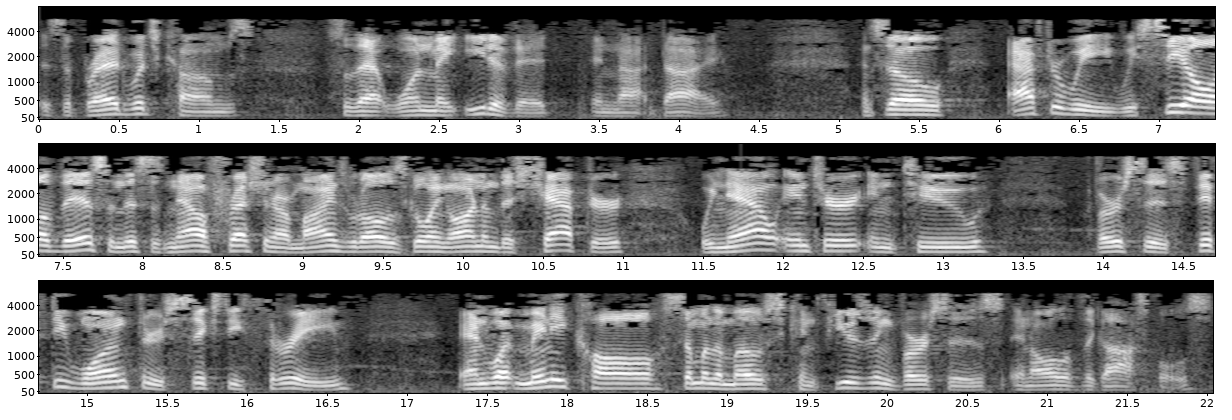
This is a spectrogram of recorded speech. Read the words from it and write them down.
is the bread which comes so that one may eat of it and not die. And so, after we, we see all of this, and this is now fresh in our minds what all is going on in this chapter, we now enter into verses 51 through 63 and what many call some of the most confusing verses in all of the Gospels.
